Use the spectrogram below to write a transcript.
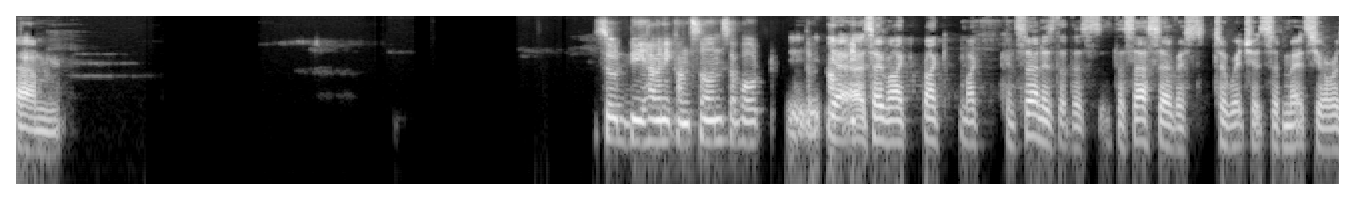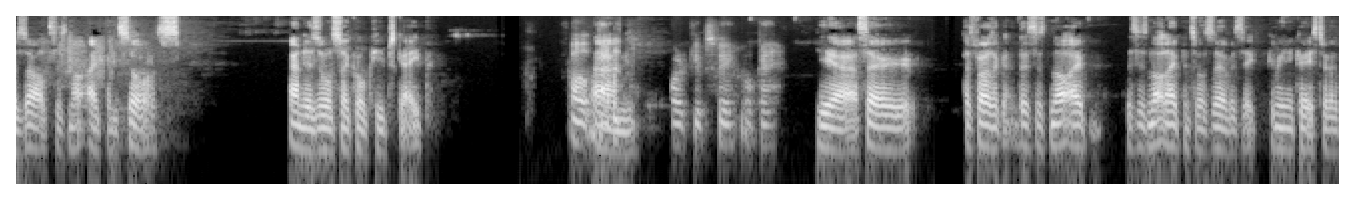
um, so do you have any concerns about yeah so my, my my concern is that this the SaaS service to which it submits your results is not open source and is also called Kubescape. Oh, Um, for Kubescape. Okay. Yeah, so as far as I can, this is not a, this is not an open source service. It communicates to a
